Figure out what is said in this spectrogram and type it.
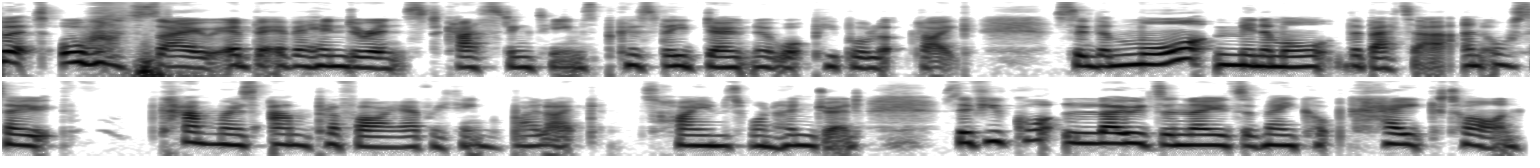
But also a bit of a hindrance to casting teams because they don't know what people look like. So the more minimal, the better. And also, cameras amplify everything by like times 100. So if you've got loads and loads of makeup caked on,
